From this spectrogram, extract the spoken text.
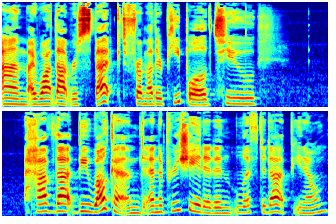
Um I want that respect from other people to have that be welcomed and appreciated and lifted up, you know?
